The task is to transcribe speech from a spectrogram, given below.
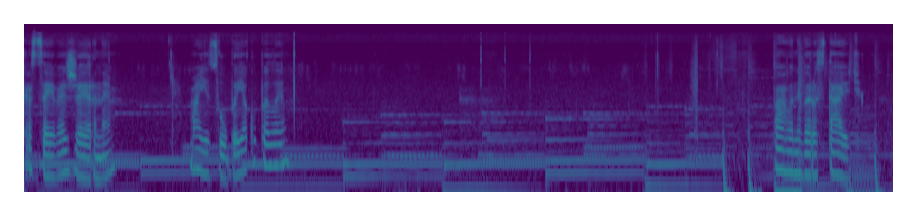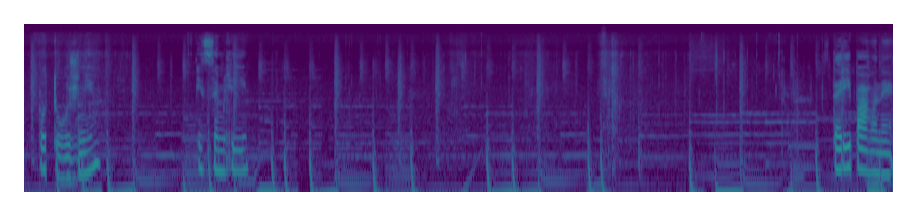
красиве, жирне, має зуби, як у пили. Пагони виростають потужні із землі. Старі пагони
